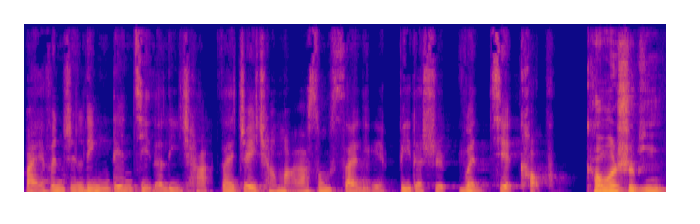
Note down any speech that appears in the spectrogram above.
百分之零点几的利差，在这一场马拉松赛里面比的是稳健靠谱。看完视频，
